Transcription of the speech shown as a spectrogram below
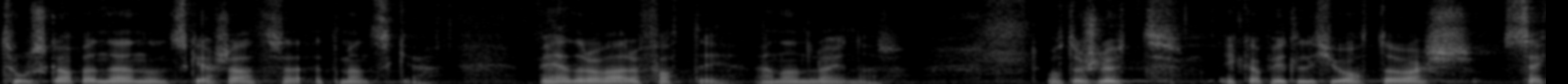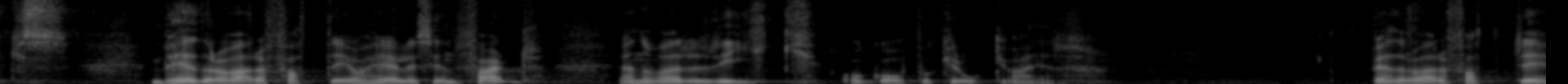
Troskap er det en ønsker seg av et menneske. Bedre å være fattig enn en løgner. Og til slutt, i kapittel 28, vers 6.: Bedre å være fattig og hel i sin ferd enn å være rik og gå på krokveier. Bedre å være fattig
